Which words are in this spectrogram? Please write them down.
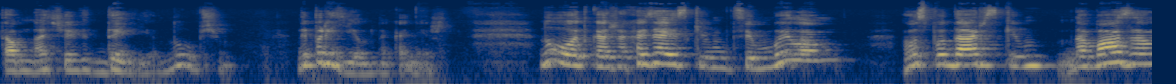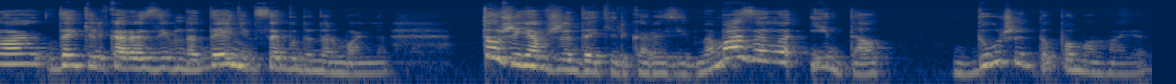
там наче віддає. Ну, в общем, неприємно, звісно. Ну, от, каже, хазяйським цим милом господарським намазала декілька разів на день і все буде нормально. Тож я вже декілька разів намазала і да, дуже допомагає.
